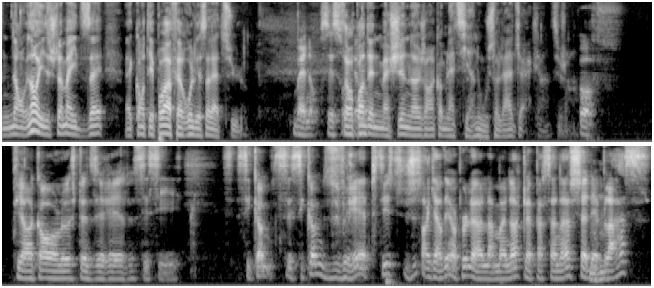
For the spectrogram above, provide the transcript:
Non, non, justement, il disait, euh, comptez pas à faire rouler ça là-dessus. là. Ben non, c'est sûr. Ça va prendre non. une machine, là, genre comme la tienne ou ça, la Jack. Là, genre. Oh. Puis encore là, je te dirais, là, c'est c'est comme c'est c'est comme du vrai. Puis juste regarder un peu la, la manière que le personnage se déplace.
